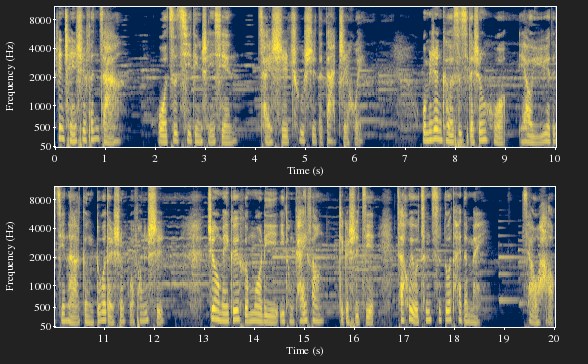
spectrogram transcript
任尘世纷杂，我自气定神闲，才是处世的大智慧。我们认可自己的生活，也要愉悦地接纳更多的生活方式。只有玫瑰和茉莉一同开放，这个世界才会有参差多态的美。下午好，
